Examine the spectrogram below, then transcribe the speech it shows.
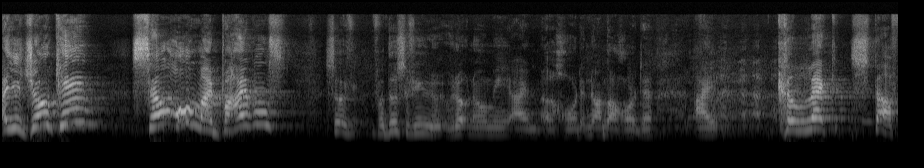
Are you joking? Sell all my Bibles? So, if, for those of you who don't know me, I'm a hoarder. No, I'm not a hoarder. I collect stuff.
